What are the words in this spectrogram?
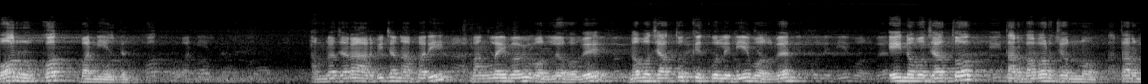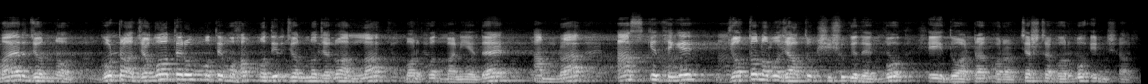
বরকত বানিয়ে দেন। আমরা যারা আরবিটা না পারি, বাংলায় ভাবে বললে হবে, নবজাতককে কোলে নিয়ে বলবেন, এই নবজাতক তার বাবার জন্য, তার মায়ের জন্য, গোটা জগতের উন্মতে মোহাম্মদীর জন্য যেন আল্লাহ বরকত বানিয়ে দেয়। আমরা আজকে থেকে যত নবজাতক শিশুকে দেখব, এই দোয়াটা করার চেষ্টা করব ইনশাআল্লাহ।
